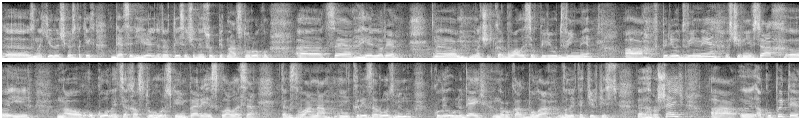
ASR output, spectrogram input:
е, знахідочка ось таких 10 геллерів 1915 року. Е, це геллери, е, значить, карбувалися в період війни. А в період війни в Чернівцях і на околицях Австро-Угорської імперії склалася так звана криза розміну, коли у людей на руках була велика кількість е, грошей, а, е, а купити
